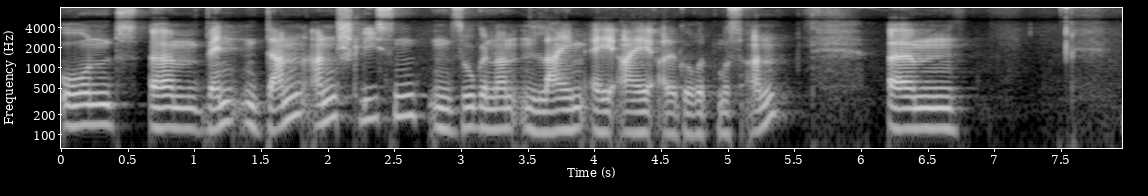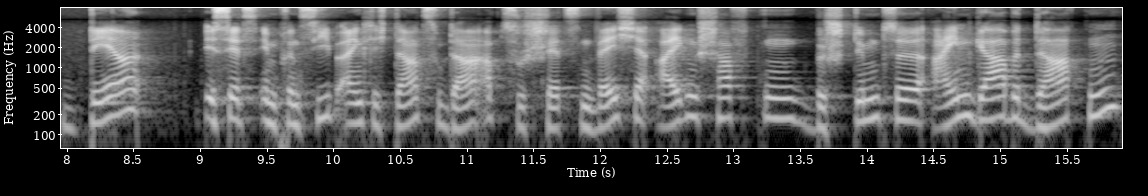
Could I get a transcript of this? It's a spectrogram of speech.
und ähm, wenden dann anschließend einen sogenannten Lime AI-Algorithmus an. Ähm, der ist jetzt im Prinzip eigentlich dazu da, abzuschätzen, welche Eigenschaften bestimmte Eingabedaten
